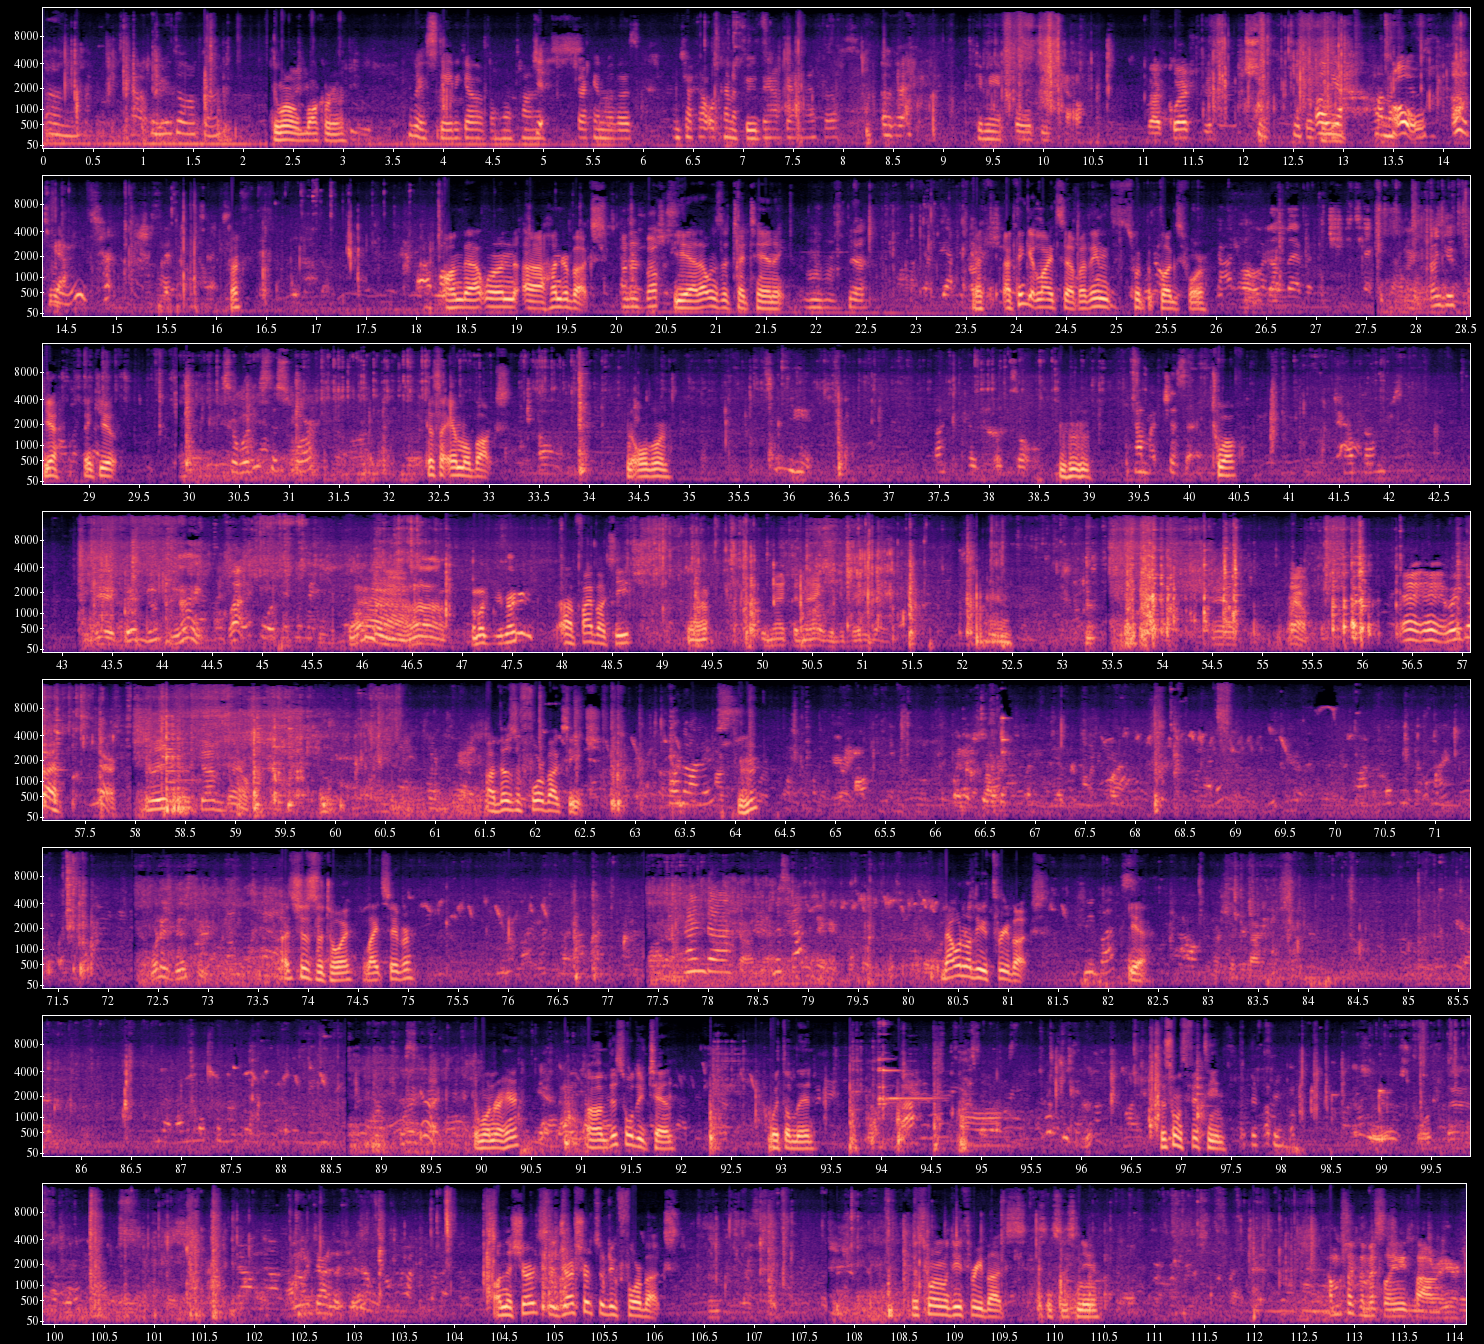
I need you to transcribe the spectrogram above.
Um, can you go up there? You want to walk around? You guys stay together the whole time? Yes. Check in with us and check out what kind of food they have down there for us. Okay. Give me a full detail. That question. Oh, yeah. Oh. Oh, it's Yeah. yeah. On that one, uh, 100 bucks. 100 bucks? Yeah, that one's the Titanic. Mm-hmm. Yeah. I, I think it lights up. I think that's what the plug's for. All right, Thank you. Yeah, thank you. So what is this for? That's an ammo box. An old one. It's neat. Like a good it's old. Mhm. How much is it? 12. Twelve dollars? Yeah, good news tonight. What? Wow. How much you ready? Uh, five bucks each. Good night tonight with your baby down. Well, Hey, hey, where you going? there. Really good job down. Uh, those are four bucks each. Four dollars. Mhm. What is this thing? That's just a toy, lightsaber. And uh, this one? That one will do three bucks. Three bucks? Yeah. The one right here? Yeah. Um, this will do 10 with the lid. This one's 15. 15. On the shirts, the dress shirts will do four bucks. This one will do three bucks since it's new. How much like the miscellaneous pile right here?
